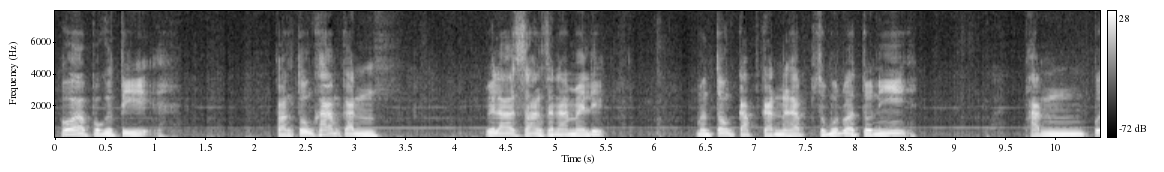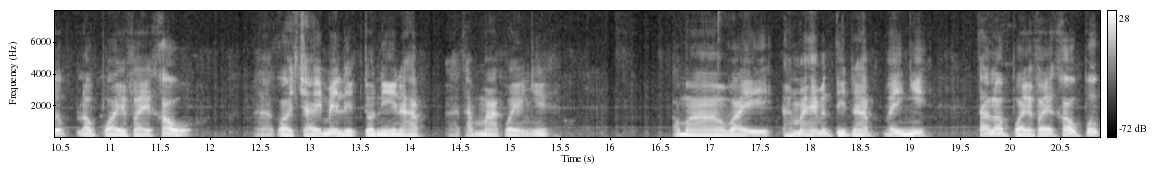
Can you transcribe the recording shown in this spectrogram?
เพราะว่าปกติฝั่งตรงข้ามกัน เวลาสร้างสนามแม่เหล็ก มันต้องกลับกันนะครับ สมมติว่าตัวนี้พันปุ๊บเราปล่อยไฟเข้า อ่าก็ใช้แม่เหล็กตัวนี้นะครับอ่าทำมาร์กไว้อย่างนี้ เอามาไว้ไม่ให้มันติดนะครับไว้อย่างนี้ ถ้าเราปล่อยไฟเข้าปุ๊บ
